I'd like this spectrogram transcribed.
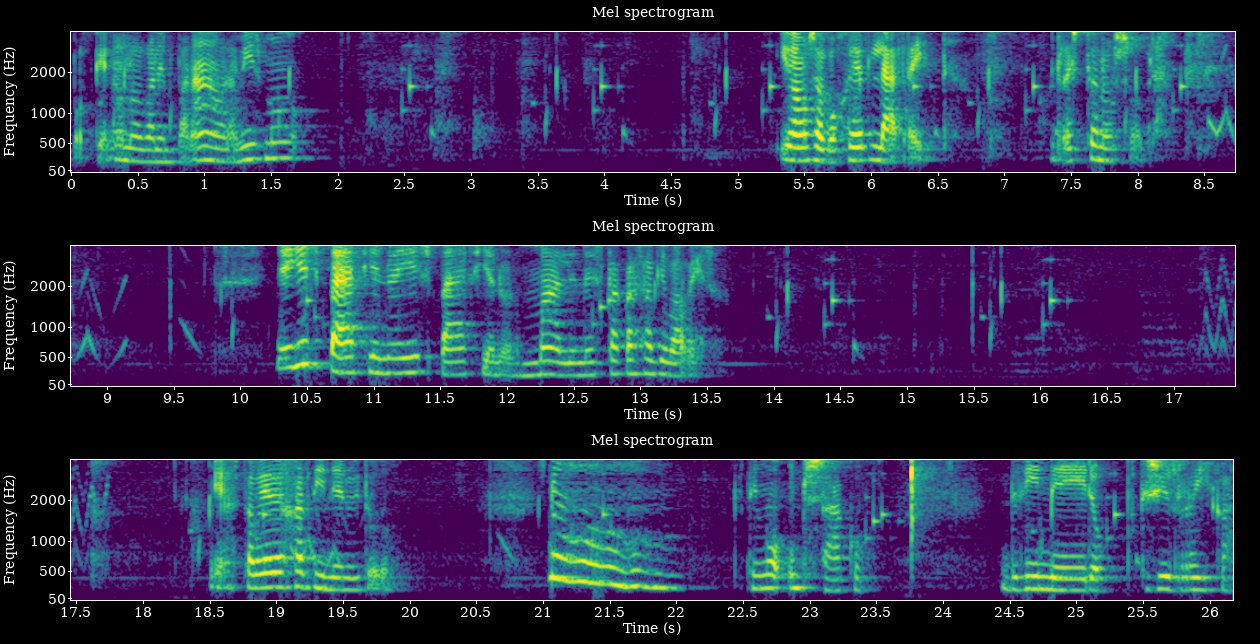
porque no nos valen para nada ahora mismo. Y vamos a coger la red. El resto nos sobra. No hay espacio, no hay espacio normal en esta casa que va a haber. Mira, hasta voy a dejar dinero y todo. ¡No! Que tengo un saco de dinero, porque soy rica.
